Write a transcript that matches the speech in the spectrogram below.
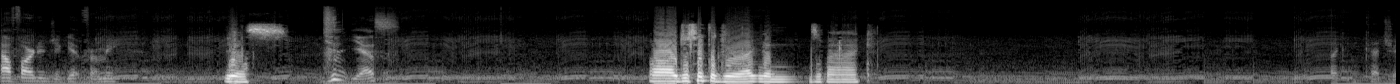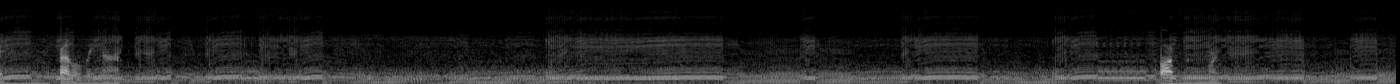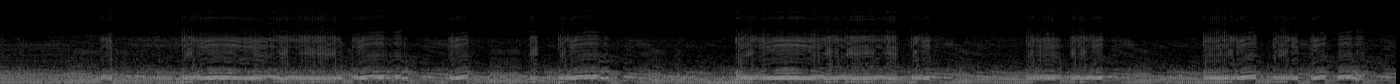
How far did you get from me? Yes. yes. Uh, I just hit the dragon's back. I can catch you. Probably not. Fuck.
